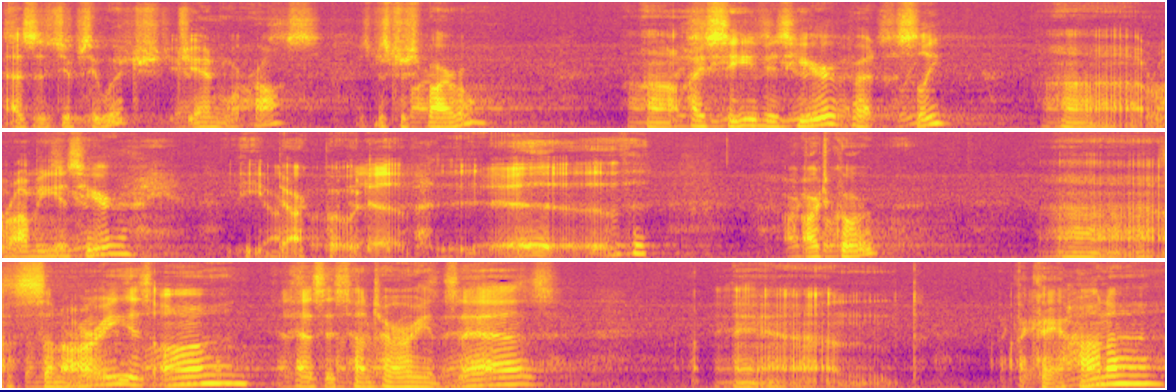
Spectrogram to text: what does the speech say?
as is Gypsy Witch, Jan Ross, Mr. Spiral. Uh, Iceve is here, but asleep. Uh, Robbie is here, the dark poet of love. Artcorp. Uh, Sonari is on, as is Huntari and Zaz. And Akayahana,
